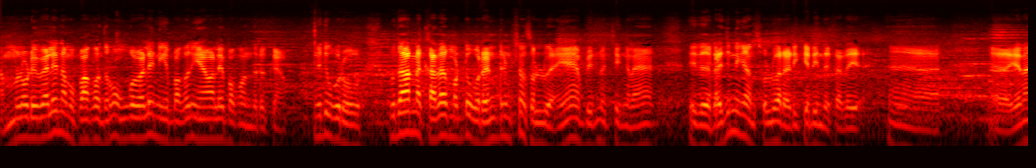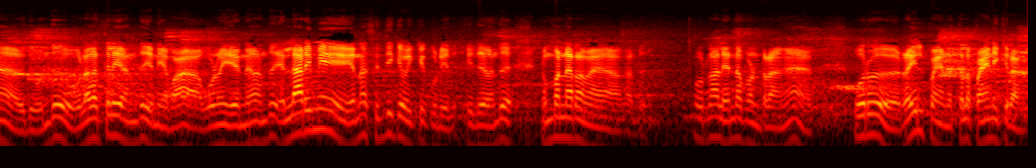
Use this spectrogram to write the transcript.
நம்மளுடைய வேலையை நம்ம பார்க்க வந்துருக்கோம் உங்கள் வேலையை நீங்கள் பார்க்கறது என் வேலையை பார்க்க வந்திருக்கேன். இது ஒரு உதாரண கதை மட்டும் ஒரு ரெண்டு நிமிஷம் சொல்லுவேன். ஏன் அப்படின்னு வச்சுங்களேன் இது ரஜினிகாந்த் சொல்வார் அடிக்கடி இந்த கதையை. ஏன்னா இது வந்து உலகத்திலே வந்து என்னை வா என்னை வந்து எல்லாரையுமே என்ன சிந்திக்க வைக்கக்கூடியது. இது வந்து ரொம்ப நேரம் ஆகாது. ஒரு நாள் என்ன பண்ணுறாங்க ஒரு ரயில் பயணத்தில் பயணிக்கிறாங்க.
